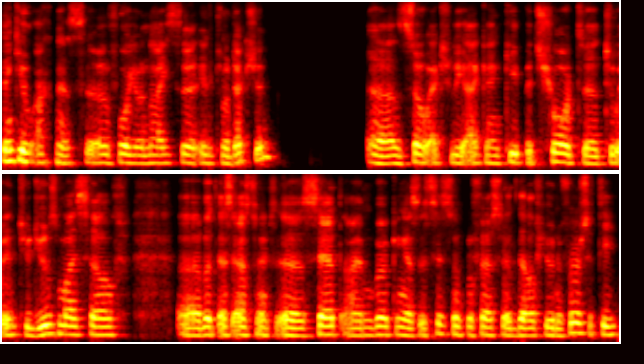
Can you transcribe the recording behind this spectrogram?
Thank you, Agnes, uh, for your nice uh, introduction. Uh, so actually I can keep it short uh, to introduce myself. Uh, but as Astrid uh, said, I'm working as assistant professor at Delft University.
